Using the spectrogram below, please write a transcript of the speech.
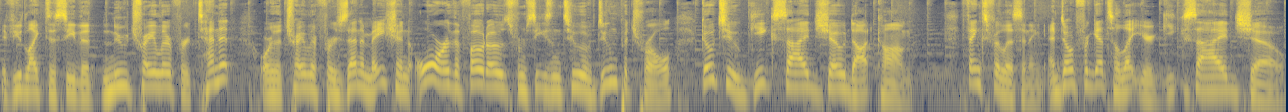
If you'd like to see the new trailer for Tenet, or the trailer for Zenimation, or the photos from Season 2 of Doom Patrol, go to geeksideshow.com. Thanks for listening, and don't forget to let your geek side show.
